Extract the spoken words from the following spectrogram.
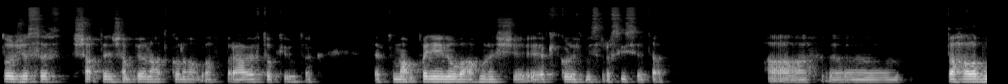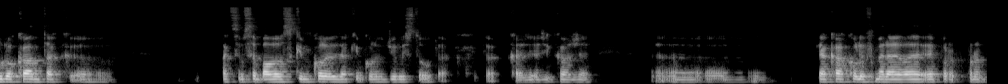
to, že se ten šampionát konal právě v Tokiu, tak, tak to má úplně jinou váhu než jakýkoliv mistrovství světa. A uh, ta hala Budokan, tak uh, ať jsem se bavil s kýmkoliv, s jakýmkoliv juristou, tak, tak každý říkal, že uh, jakákoliv medaile je pro, pro,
